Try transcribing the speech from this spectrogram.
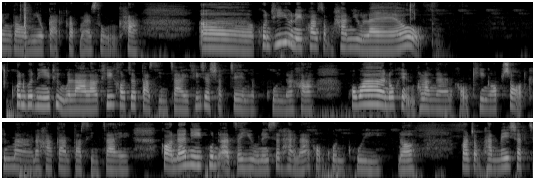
ยังรอมีโอกาสกลับมาสูงค่ะคนที่อยู่ในความสัมพันธ์อยู่แล้ว คนคนนี้ถึงเวลาแล้วที่เขาจะตัดสินใจที่จะชัดเจนกับคุณนะคะ เพราะว่านกเห็นพลังงานของ King of Swords ขึ้นมานะคะ การตัดสินใจ ก่อนหน้านี้คุณอาจจะอยู่ในสถานะของคนคุยเนาะความสัมพันธ์ไม่ชัดเจ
